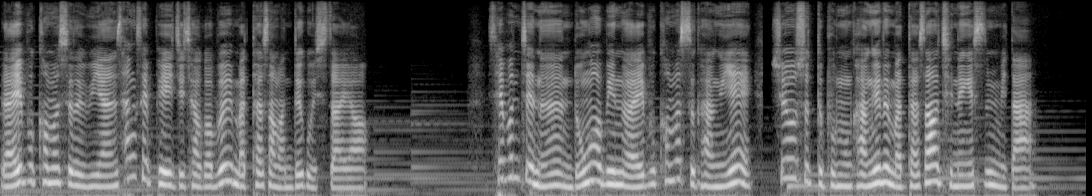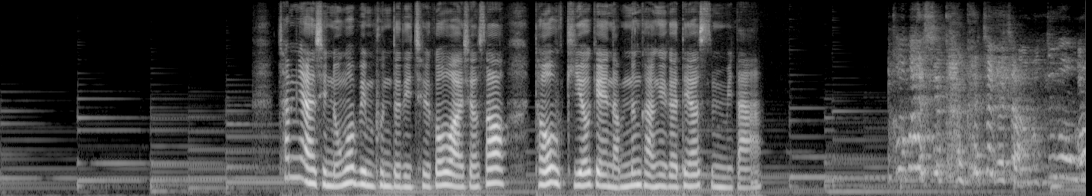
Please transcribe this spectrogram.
라이브 커머스를 위한 상세 페이지 작업을 맡아서 만들고 있어요. 세 번째는 농업인 라이브 커머스 강의에 쇼호스트 부문 강의를 맡아서 진행했습니다. 참여하신 농업인 분들이 즐거워하셔서 더욱 기억에 남는 강의가 되었습니다. 커버하시다 그쵸 그쵸? 너무 뜨거운 거 어,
